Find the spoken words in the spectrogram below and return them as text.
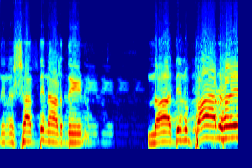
দিন, সাত দিন, আট দিন। ন দিন পার হয়ে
